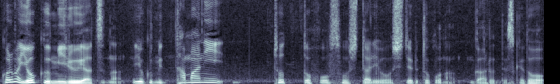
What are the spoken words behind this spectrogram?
これはよく見るやつな、よく見たまにちょっと放送したりをしてるところがあるんですけど、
